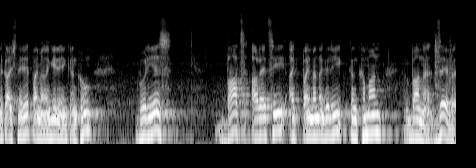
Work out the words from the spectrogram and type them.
նկարիչների հետ պայմանագիր էին կնքում որ ես բաց արեցի այդ պայմանագրի կնքման բանը, ձևը։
